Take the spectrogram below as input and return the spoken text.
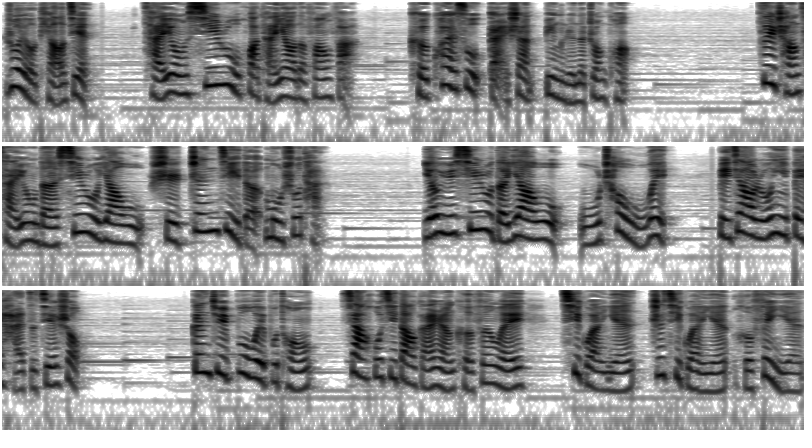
若有条件，采用吸入化痰药的方法，可快速改善病人的状况。最常采用的吸入药物是针剂的木舒坦。由于吸入的药物无臭无味，比较容易被孩子接受。根据部位不同，下呼吸道感染可分为气管炎、支气管炎和肺炎，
